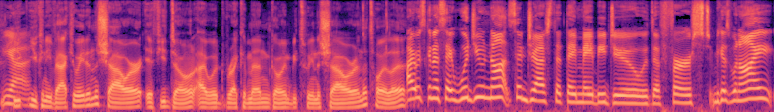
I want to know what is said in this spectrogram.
Yeah. You, you can evacuate in the shower. If you don't, I would recommend going between the shower and the toilet. I was going to say, would you not suggest that they maybe do the first? Because when I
